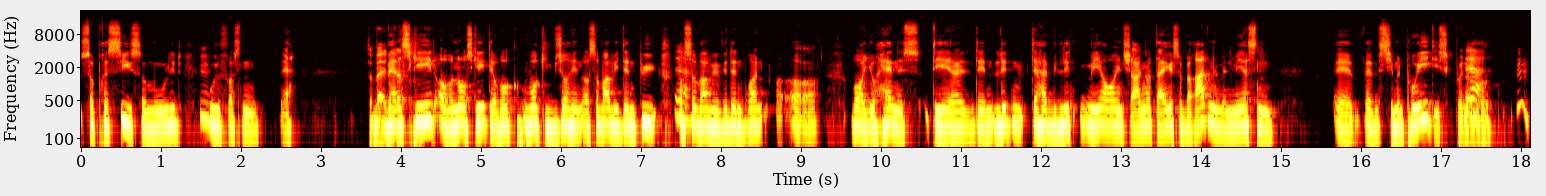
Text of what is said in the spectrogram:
så præcis som muligt, mm. ud fra sådan, ja, Så hvad, hvad der skete, og hvornår skete det, og hvor, hvor gik vi så hen, og så var vi i den by, ja. Ja. og så var vi ved den brønd, og, og hvor Johannes, det er, det er lidt, der har vi lidt mere over i en genre, der ikke er så berettende, men mere sådan, øh, hvad siger man, poetisk på en eller anden Ja. måde.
